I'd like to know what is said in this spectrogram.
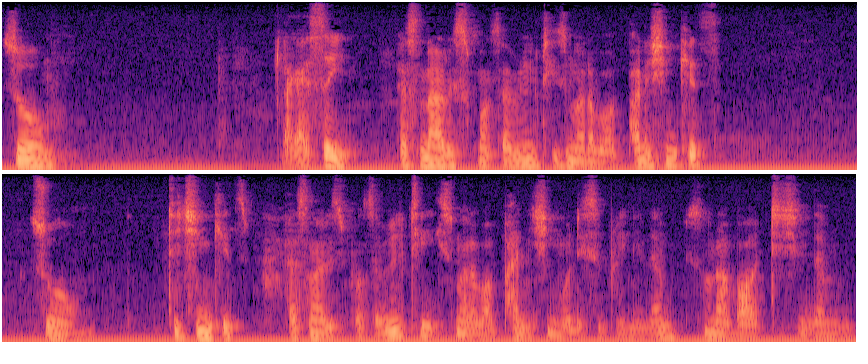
So like i say personal responsibility is not about punishing kids. So teaching kids personal responsibility is not about punishing or disciplining them. It's not about teaching them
